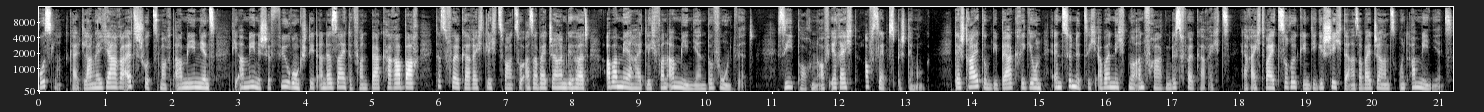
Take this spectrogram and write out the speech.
Russland galt lange Jahre als Schutzmacht Armeniens. Die armenische Führung steht an der Seite von Bergkarabach, das völkerrechtlich zwar zu Aserbaidschan gehört, aber mehrheitlich von Armeniern bewohnt wird. Sie pochen auf ihr Recht auf Selbstbestimmung. Der Streit um die Bergregion entzündet sich aber nicht nur an Fragen des Völkerrechts. Er reicht weit zurück in die Geschichte Aserbaidschans und Armeniens.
